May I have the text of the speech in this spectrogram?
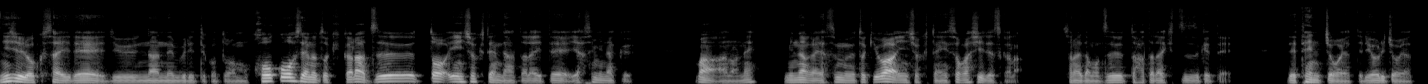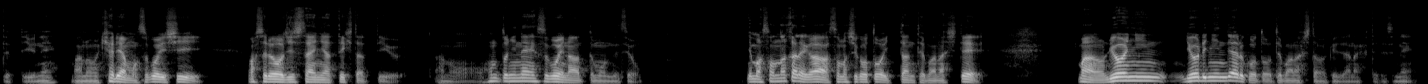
26歳で十何年ぶりってことはもう高校生の時からずっと飲食店で働いて休みなく。まああのね、みんなが休む時は飲食店忙しいですから、その間もずっと働き続けて、で、店長をやって料理長をやってっていうね、あの、キャリアもすごいし、まあそれを実際にやってきたっていう、あの、本当にね、すごいなって思うんですよ。で、まあそんな彼がその仕事を一旦手放して、まあ、料理人、料理人であることを手放したわけじゃなくてですね、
